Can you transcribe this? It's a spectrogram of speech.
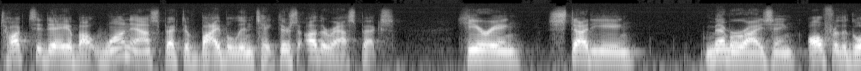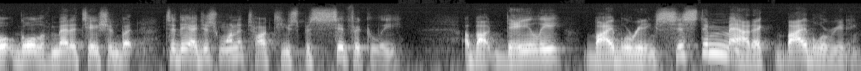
talk today about one aspect of Bible intake. There's other aspects hearing, studying, memorizing, all for the goal, of meditation. But today I just want to talk to you specifically about daily Bible reading, systematic Bible reading,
